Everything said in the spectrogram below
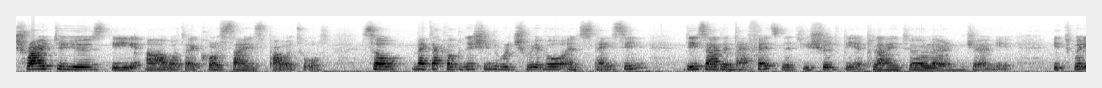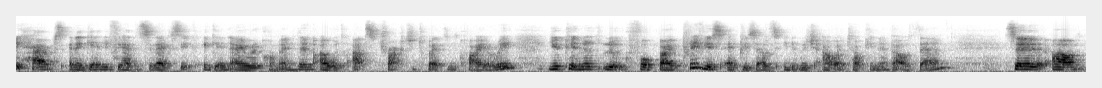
try to use the uh, what I call science power tools. So metacognition, retrieval, and spacing, these are the methods that you should be applying to your learning journey. It really helps, and again, if you are dyslexic, again, I recommend them. I would add structure to that inquiry. You can look for my previous episodes in which I was talking about them. So, um,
